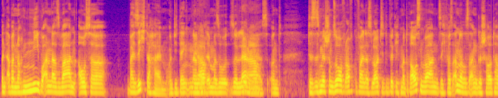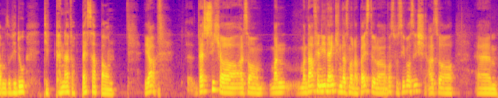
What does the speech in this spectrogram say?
und aber noch nie woanders waren, außer bei sich daheim. Und die denken dann ja. halt immer so, so lernen genau. Und das ist mir schon so oft aufgefallen, dass Leute, die wirklich mal draußen waren, sich was anderes angeschaut haben, so wie du, die können einfach besser bauen. Ja, das ist sicher. Also man, man darf ja nie denken, dass man der Beste oder was weiß ich was ist. Also ähm,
